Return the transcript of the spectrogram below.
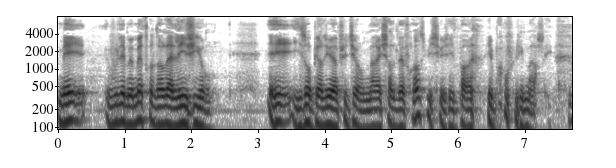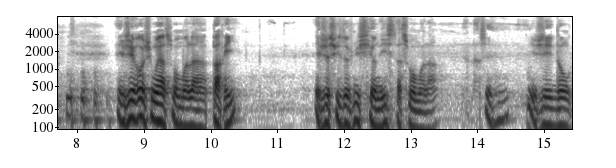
mais voulaient me mettre dans la Légion. Et ils ont perdu un futur maréchal de France puisque j'ai pas, pas voulu marcher. Et j'ai rejoint à ce moment-là Paris et je suis devenu sioniste à ce moment-là. J'ai donc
